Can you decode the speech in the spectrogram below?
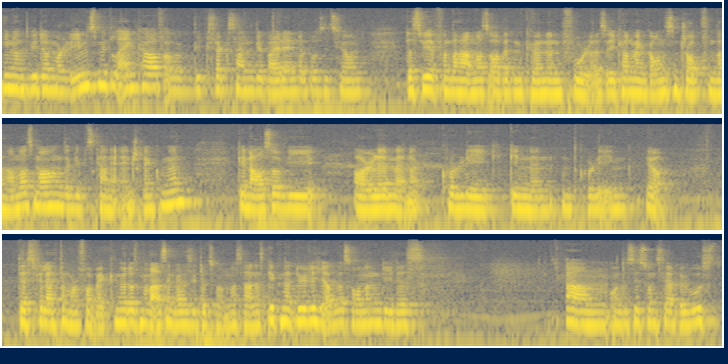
hin und wieder mal Lebensmitteleinkauf, aber wie gesagt sind wir beide in der Position, dass wir von daheim aus arbeiten können, full. Also ich kann meinen ganzen Job von daheim aus machen, da gibt es keine Einschränkungen. Genauso wie alle meiner Kolleginnen und Kollegen. Ja, das vielleicht einmal vorweg, nur dass man weiß, in welcher Situation wir sind. Es gibt natürlich auch Personen, die das, ähm, und das ist uns sehr bewusst,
